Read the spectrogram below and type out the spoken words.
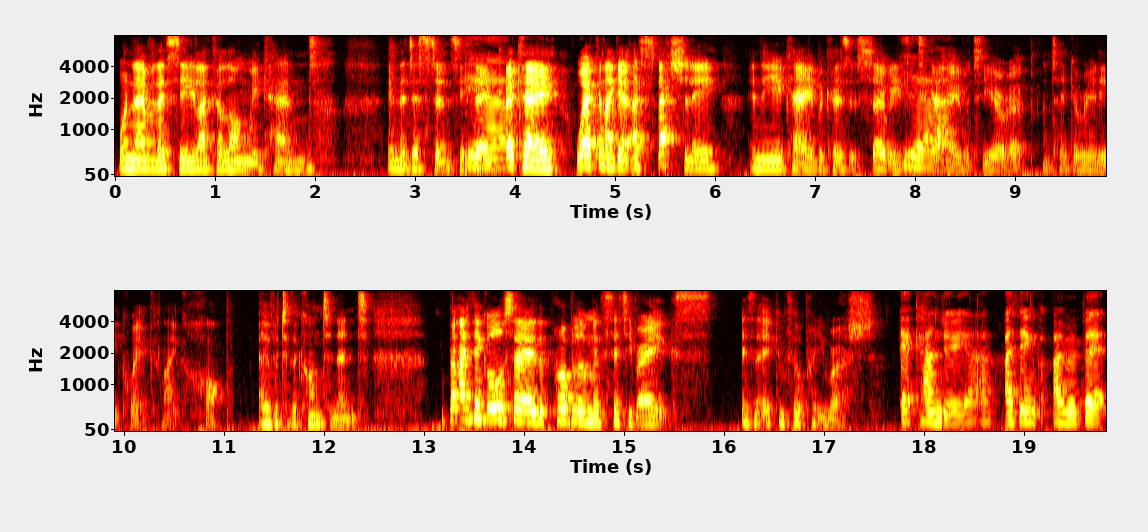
whenever they see like a long weekend in the distance, you Yeah. think, okay, where can I go? Especially in the UK because it's so easy to get over to Europe and take a really quick like hop over to the continent. But I think also the problem with City Breaks is that it can feel pretty rushed. It can do, yeah. I think I'm a bit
